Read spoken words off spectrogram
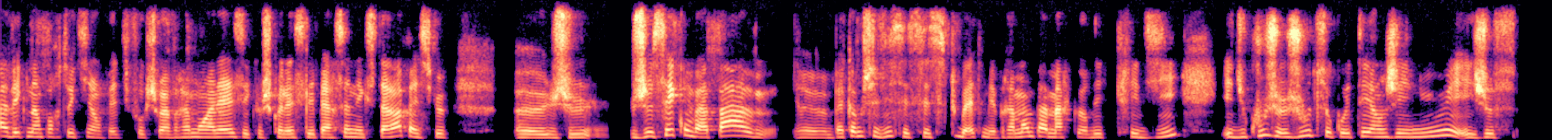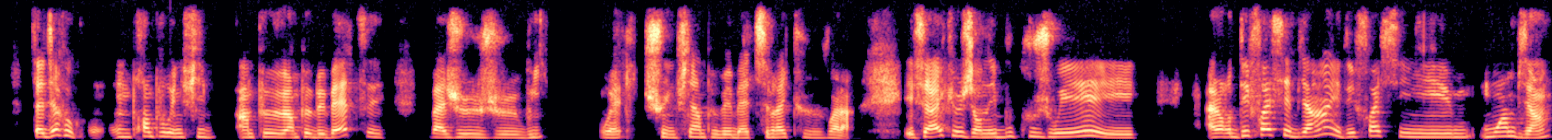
avec n'importe qui en fait. Il faut que je sois vraiment à l'aise et que je connaisse les personnes, etc. Parce que euh, je, sais qu'on va pas, euh, bah, comme je te dis, c'est tout bête, mais vraiment pas m'accorder de crédit. Et du coup, je joue de ce côté ingénu et je, c'est-à-dire qu'on me prend pour une fille un peu un peu bébête. Et, bah je, je oui, ouais, je suis une fille un peu bébête. C'est vrai que voilà. Et c'est vrai que j'en ai beaucoup joué et alors des fois c'est bien et des fois c'est moins bien,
